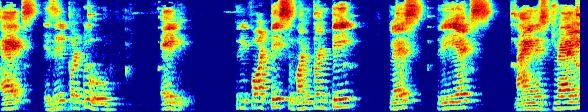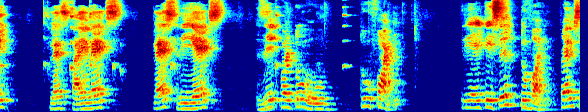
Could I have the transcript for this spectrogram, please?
x is equal to 80. 340 is 120 plus 3x minus 12 plus 5x plus 3x is equal to 240. 380 is 240. Friends,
